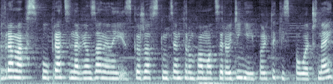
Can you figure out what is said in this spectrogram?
W ramach współpracy nawiązanej z Gorzowskim Centrum Pomocy Rodzinie i Polityki Społecznej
